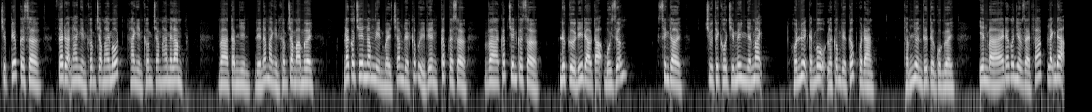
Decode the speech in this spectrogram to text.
trực tiếp cơ sở giai đoạn 2021-2025 và tầm nhìn đến năm 2030. đã có trên 5.700 lượt cấp ủy viên cấp cơ sở và cấp trên cơ sở được cử đi đào tạo bồi dưỡng. Sinh thời, Chủ tịch Hồ Chí Minh nhấn mạnh, huấn luyện cán bộ là công việc gốc của Đảng, thấm nhuần tư tưởng của người. Yên Bái đã có nhiều giải pháp lãnh đạo,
